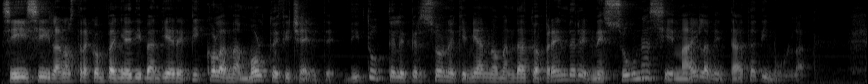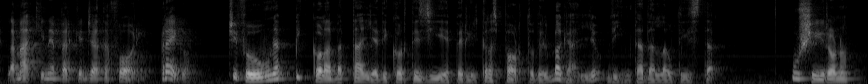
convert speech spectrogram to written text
Sì, sì, la nostra compagnia di bandiere è piccola ma molto efficiente. Di tutte le persone che mi hanno mandato a prendere, nessuna si è mai lamentata di nulla. La macchina è parcheggiata fuori. Prego. Ci fu una piccola battaglia di cortesie per il trasporto del bagaglio vinta dall'autista. Uscirono.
